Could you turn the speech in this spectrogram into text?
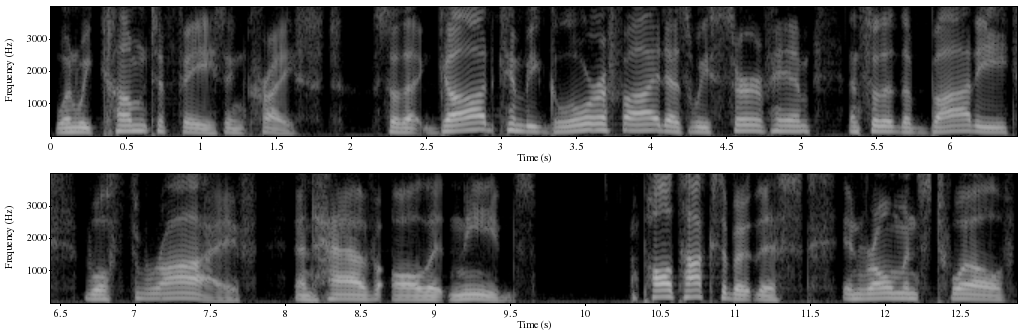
when we come to faith in Christ so that God can be glorified as we serve Him and so that the body will thrive and have all it needs. Paul talks about this in Romans 12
